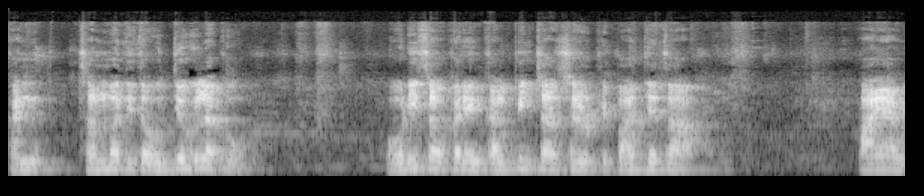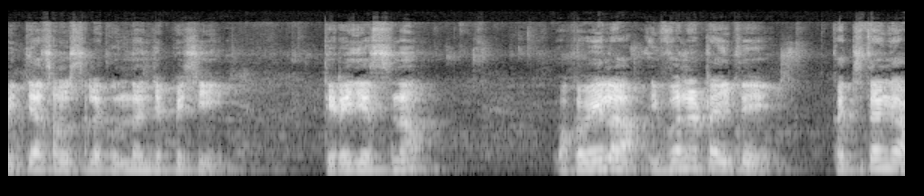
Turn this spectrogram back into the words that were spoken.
కన్ సంబంధిత ఉద్యోగులకు ఓడి సౌకర్యం కల్పించాల్సినటువంటి బాధ్యత ఆయా విద్యా సంస్థలకు ఉందని చెప్పేసి తెలియజేస్తున్నాం. ఒకవేళ ఇవ్వనట్లయితే ఖచ్చితంగా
